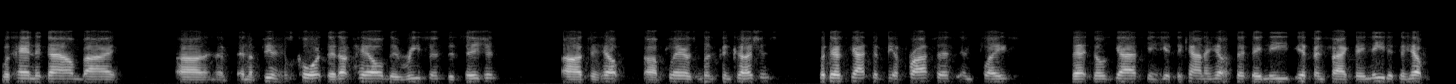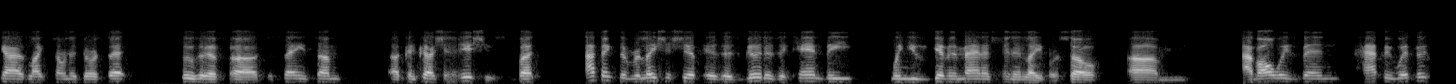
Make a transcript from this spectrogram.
was handed down by uh, an appeals court that upheld the recent decision uh, to help uh, players with concussions. But there's got to be a process in place that those guys can get the kind of help that they need, if in fact they need it, to help guys like Tony Dorsett, who have uh, sustained some uh, concussion issues. But I think the relationship is as good as it can be when you've given management and labor. So um, I've always been happy with it.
